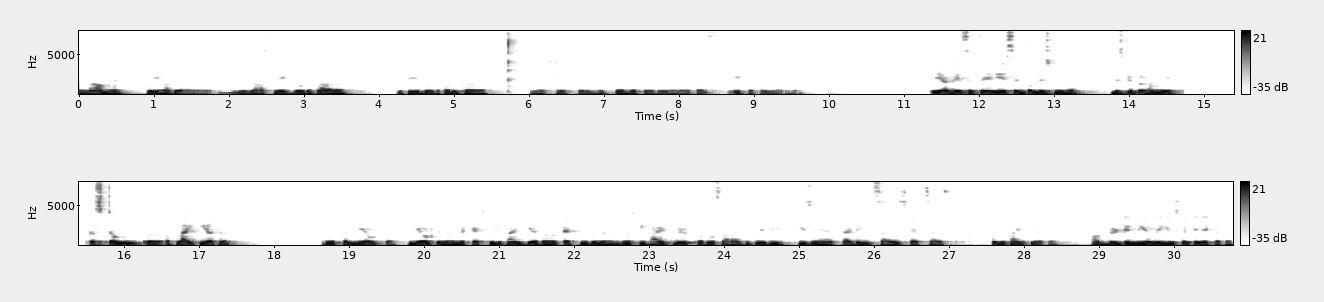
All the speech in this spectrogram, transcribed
नाम हैं, वो यहाँ पे आ रहे हैं। ये लास्ट में एक दो दफ़ा आ रहा है, क्योंकि ये दो दफ़ा लिखा हुआ है। लेट्स से इसको रिमूव कर देते हैं तो ये हमारे पास एक दफ़ा ही आएगा। तो ये आप देख सकते हैं कि ये सिंपल लिस्ट व्यू है, जिसके ऊपर हमने कस्टम अप्लाई किया था। जो उसका लेआउट था। लेआउट के अंदर हमने टेक्स्ट व्यू डिफाइन किया था और टेक्स्ट व्यू के अंदर हमने उसकी हाइट वेट था वो सारा जितने भी चीज़ें हैं पैडिंग साइज़ टेक्स्ट साइज़ उसको डिफाइन किया था। और बिल्टिन भी हमने यूज़ करके देखा था।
